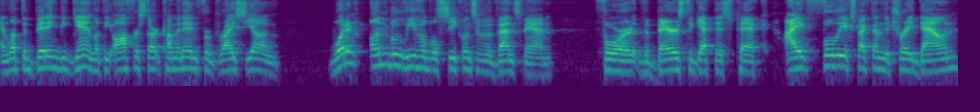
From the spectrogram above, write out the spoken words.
and let the bidding begin. Let the offer start coming in for Bryce Young. What an unbelievable sequence of events, man, for the Bears to get this pick. I fully expect them to trade down.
